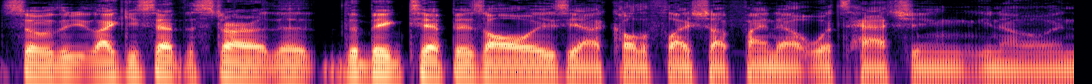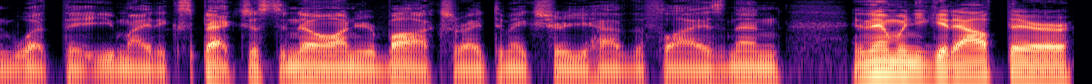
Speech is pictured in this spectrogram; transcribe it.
So, the, like you said at the start, the the big tip is always, yeah, call the fly shop, find out what's hatching, you know, and what that you might expect, just to know on your box, right, to make sure you have the flies. And then, and then when you get out there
